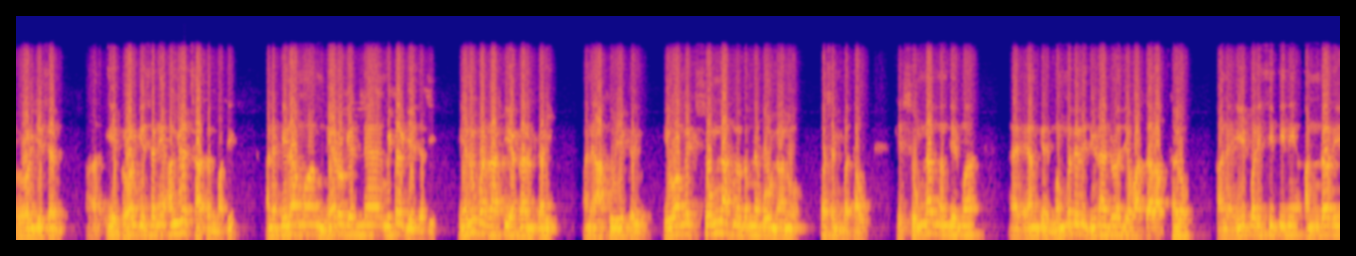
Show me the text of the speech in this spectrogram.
બ્રોડગેશન એ બ્રોડગેશન એ અંગ્રેજ શાસનમાંથી અને પેલામાં નેરો ગેજને મીટર ગેજ હતી. એનું પણ રાષ્ટ્રીયકરણ કરી અને આખું એ કર્યું. એવામાં એક સોમનાથનો તમને બહુ નાનો પ્રસંગ બતાવું કે સોમનાથ મંદિરમાં એમ કે મોહમ્મદ અલી ઝીણા જોડે જે વાર્તાલાપ થયો અને એ પરિસ્થિતિની અંદર એ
